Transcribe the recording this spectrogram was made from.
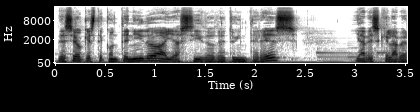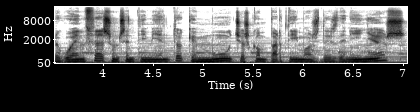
Deseo que este contenido haya sido de tu interés. Ya ves que la vergüenza es un sentimiento que muchos compartimos desde niños.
